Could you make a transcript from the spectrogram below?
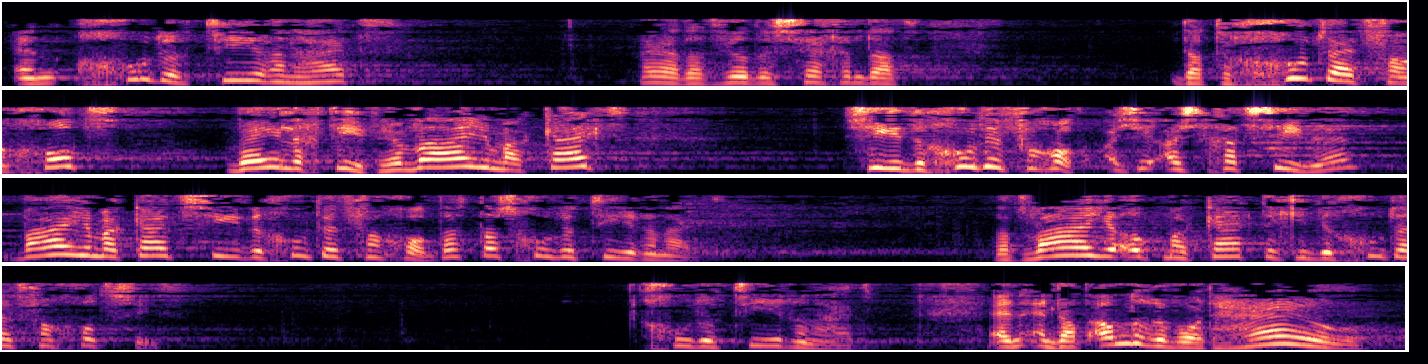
En goede tierenheid, nou ja, dat wil dus zeggen dat, dat de goedheid van God welig. He, waar je maar kijkt, zie je de goedheid van God. Als je, als je het gaat zien, hè, waar je maar kijkt, zie je de goedheid van God. Dat, dat is goede tierenheid. Dat waar je ook maar kijkt, dat je de goedheid van God ziet. Goede tierenheid. En, en dat andere woord, heil,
